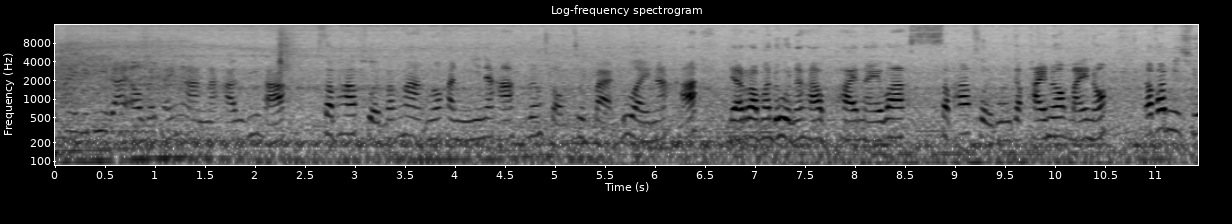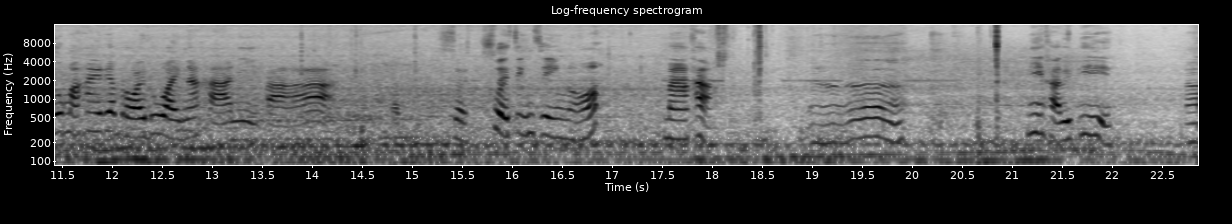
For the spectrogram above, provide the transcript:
นให้พี่พี่ๆได้เอาไปใช้งานนะคะพี่พี่ๆคะสภาพสวยมากๆเนาะคันนี้นะคะเรื่อง 2.8 ด้วยนะคะ เดี๋ยวเรามาดูนะคะภายในว่าสภาพสวยเหมือนกับภายนอกไหมเนาะแล้วก็มีคิ้วมาให้เรียบร้อยด้วยนะคะนี่ค่ะ สวยสวยจริง ๆ เนาะมาค่ะนี่ค่ะพี่พี่อะ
